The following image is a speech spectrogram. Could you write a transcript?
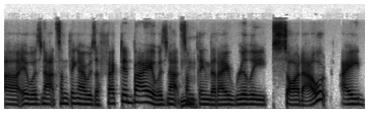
Uh, it was not something I was affected by. It was not mm. something that I really sought out. I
